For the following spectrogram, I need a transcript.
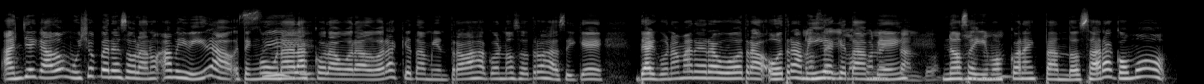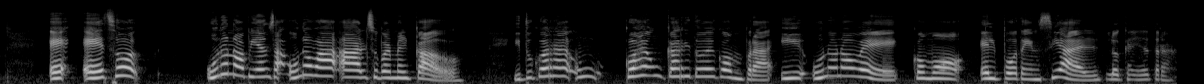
han llegado muchos venezolanos a mi vida. Tengo una de las colaboradoras que también trabaja con nosotros, así que de alguna manera u otra, otra amiga que también nos seguimos conectando. Sara, ¿cómo eh, eso, uno no piensa, uno va al supermercado y tú corres un, coges un carrito de compra y uno no ve como el potencial. Lo que hay detrás.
